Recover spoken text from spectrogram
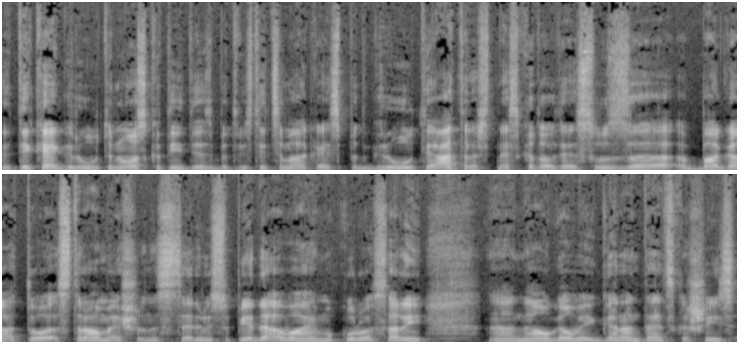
ne tikai grūti noskatīties, bet visticamākais pat grūti atrast, neskatoties uz bagāto straumēšanas servisu piedāvājumu, kuros arī uh, nav galīgi garantēts, ka šīs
